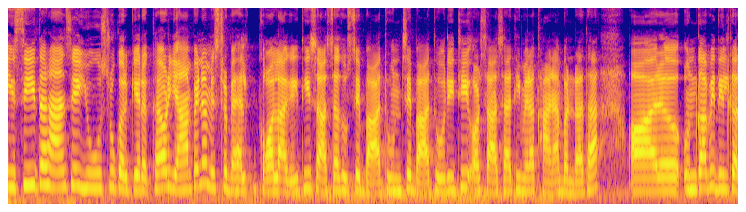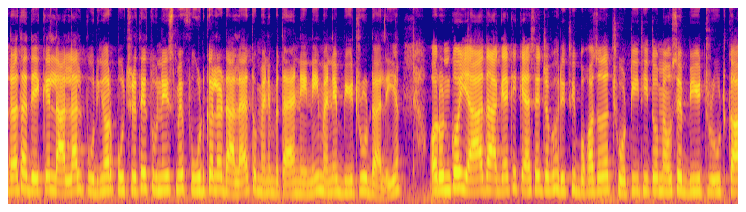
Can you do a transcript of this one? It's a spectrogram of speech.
इसी तरह से यूज़ टू करके रखा है। और यहाँ पे ना मिस्टर बहल की कॉल आ गई थी साथ साथ उससे बात, उनसे बात हो रही थी और साथ साथ ही मेरा खाना बन रहा था। और उनका भी दिल कर रहा था देख के लाल लाल पूरियाँ और पूछ रहे थे, तूने इसमें फ़ूड कलर डाला है? तो मैंने बताया, नहीं नहीं, मैंने बीट रूट डाली है। और उनको याद आ गया कि कैसे जब हरी थी, बहुत ज़्यादा छोटी थी तो मैं उसे बीट रूट का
